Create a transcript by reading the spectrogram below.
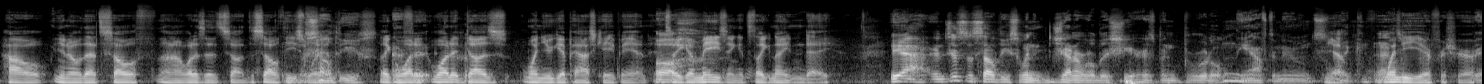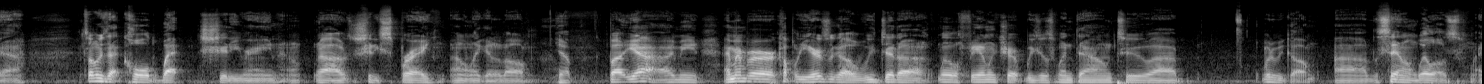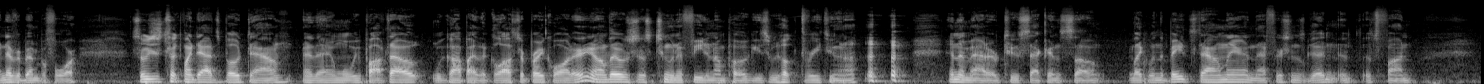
how you know that south, uh, what is it, so, the southeast The wind, southeast, like that's what it it. what it does when you get past Cape Ann. It's Oh. like amazing. It's like night and day. Yeah, and just the southeast wind in general this year has been brutal in the afternoons. Yeah, Like, windy year for sure. Yeah, it's always that cold, wet, shitty rain, uh, shitty spray. I don't like it at all. Yep. But yeah, I mean, I remember a couple of years ago we did a little family trip. We just went down to uh, where did we go? Uh, the Salem Willows. I never been before, so we just took my dad's boat down, and then when we popped out, we got by the Gloucester Breakwater. You know, there was just tuna feeding on pogies. We hooked three tuna in a matter of two seconds. So, like when the bait's down there and that fishing's good, it, it's fun.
